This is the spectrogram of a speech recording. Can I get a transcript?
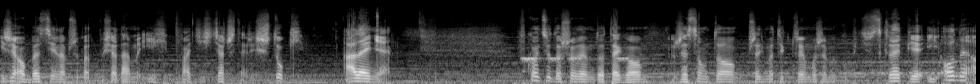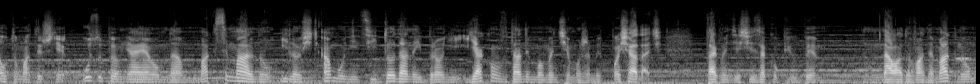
i że obecnie na przykład posiadamy ich 24 sztuki. Ale nie. W końcu doszedłem do tego, że są to przedmioty, które możemy kupić w sklepie i one automatycznie uzupełniają nam maksymalną ilość amunicji do danej broni, jaką w danym momencie możemy posiadać. Tak więc jeśli zakupiłbym naładowane Magnum,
